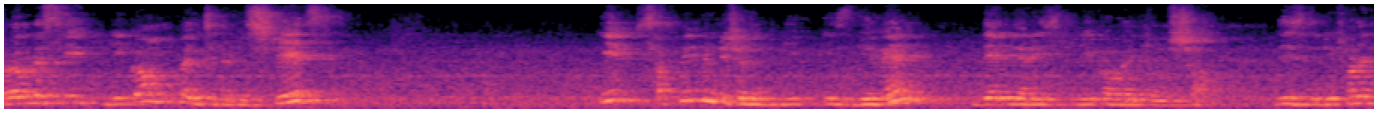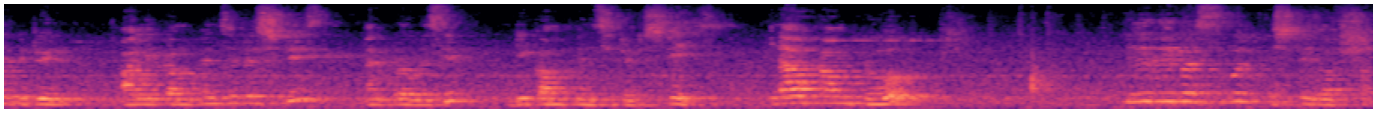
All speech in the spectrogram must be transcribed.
progressive decompensated stage, if supplementation is given, then there is recovery from shock. This is the difference between early compensated stage and progressive decompensated stage. Now come to irreversible stage of shock.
